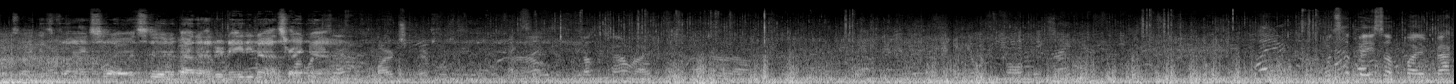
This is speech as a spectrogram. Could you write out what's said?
Looks like it's flying slow. It's doing about 180 knots right now. March Air Force. Doesn't sound right. What's the base up by back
